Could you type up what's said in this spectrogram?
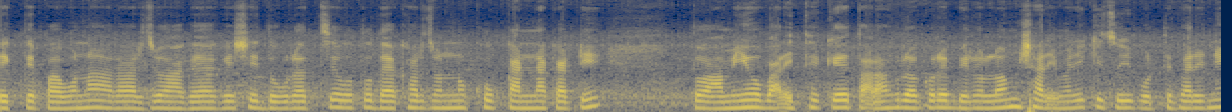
দেখতে পাবো না, আর আর্য আগে আগে সে দৌড়াচ্ছে, ও তো দেখার জন্য খুব কান্নাকাটি। তো আমিও বাড়ি থেকে তাড়াহুড়া করে বেরোলাম, শাড়ি মাড়ি কিছুই পরতে পারিনি,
